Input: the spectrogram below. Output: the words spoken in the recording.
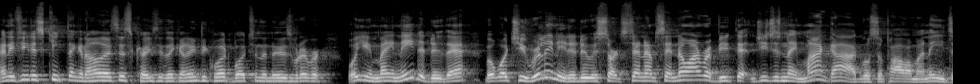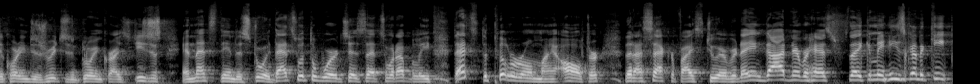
And if you just keep thinking, oh, that's just crazy thing, I need to quit watching the news, whatever, well, you may need to do that. But what you really need to do is start standing up and saying, no, I rebuke that in Jesus' name. My God will supply all my needs according to his riches and glory in Christ Jesus. And that's the end of the story. That's what the word says. That's what I believe. That's the pillar on my altar that I sacrifice to every day. And God never has forsaken me. He's going to keep,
